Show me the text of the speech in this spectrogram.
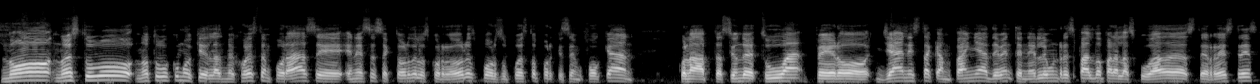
no, no estuvo, no tuvo como que las mejores temporadas eh, en ese sector de los corredores, por supuesto, porque se enfocan con la adaptación de Tua, pero ya en esta campaña deben tenerle un respaldo para las jugadas terrestres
